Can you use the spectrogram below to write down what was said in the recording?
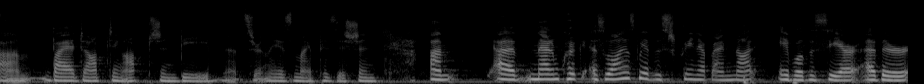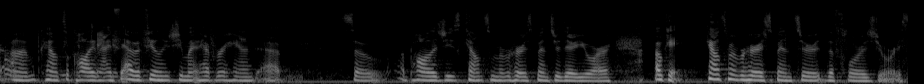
um, by adopting option B. That certainly is my position. Um, uh, Madam Clerk, as long as we have the screen up, I'm not able to see our other um, council colleague. I have a feeling she might have her hand up. So apologies, Councilmember Herrera Spencer. There you are. Okay, Councilmember Herrera Spencer, the floor is yours.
